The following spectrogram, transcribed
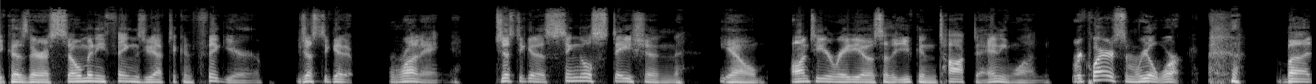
because there are so many things you have to configure just to get it running, just to get a single station, you know, onto your radio so that you can talk to anyone requires some real work. but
